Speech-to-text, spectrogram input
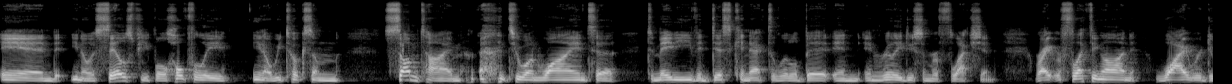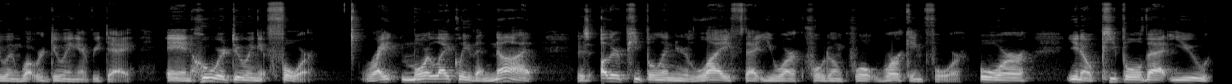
And, you know, as salespeople, hopefully you know, we took some some time to unwind, to to maybe even disconnect a little bit and, and really do some reflection, right? Reflecting on why we're doing what we're doing every day and who we're doing it for, right? More likely than not, there's other people in your life that you are quote unquote working for, or, you know, people that you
